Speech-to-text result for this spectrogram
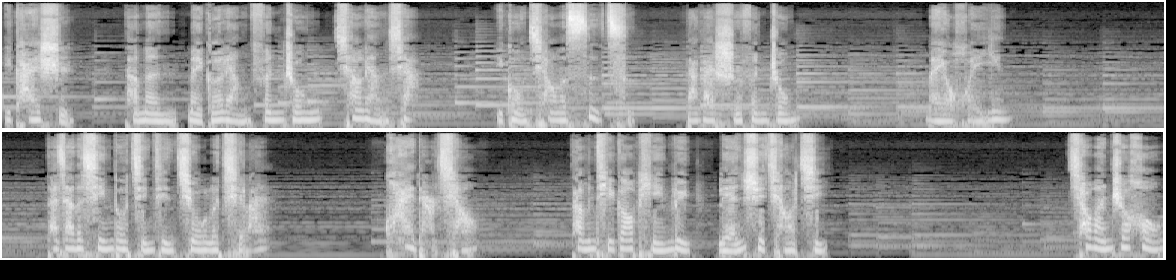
一开始，他们每隔两分钟敲两下，一共敲了四次，大概十分钟，没有回应。大家的心都紧紧揪了起来，快点敲！他们提高频率，连续敲击。敲完之后，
